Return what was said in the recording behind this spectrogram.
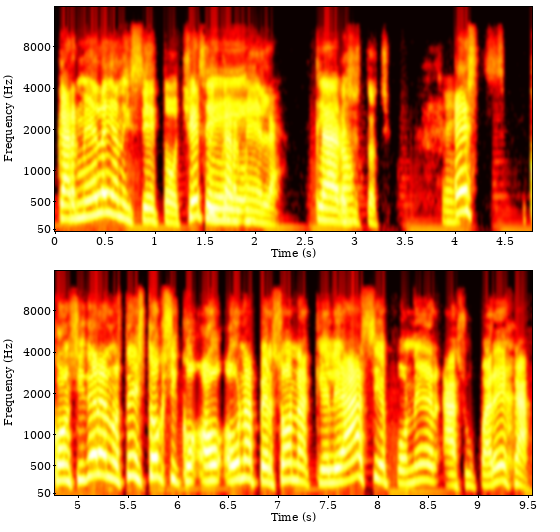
Carmela y Aniceto, Cheto y. Carmela. claro. Eso es tóxico. Sí. Es, ¿Consideran ustedes tóxico o una persona que le hace poner a su pareja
